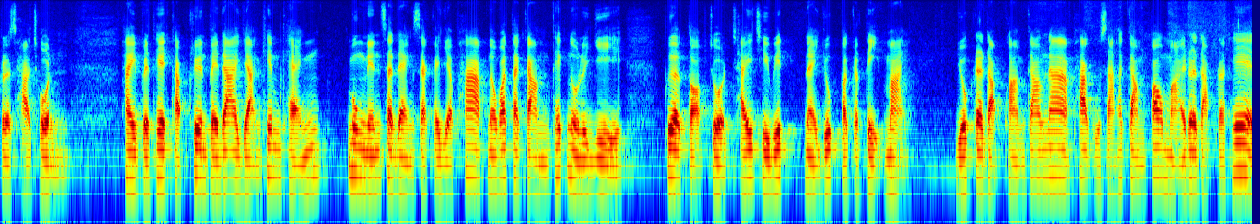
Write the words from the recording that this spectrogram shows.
ประชาชน ให้ประเทศขับเคลื่อนไปได้อย่างเข้มแข็ง มุ่งเน้นแสดงศักยภาพนวัตกรรมเทคโนโลยี เพื่อตอบโจทย์ใช้ชีวิตในยุคปกติใหม่ ยกระดับความก้าวหน้าภาคอุตสาหกรรมเป้าหมายระดับประเทศ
